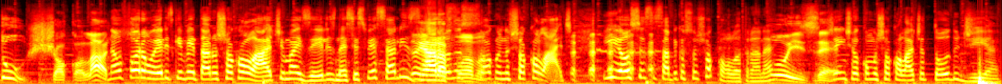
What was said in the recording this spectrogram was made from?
do chocolate. Não foram eles que inventaram o chocolate, mas eles, né, se especializaram no, no chocolate. E eu, você sabe que eu sou chocolatra, né? Pois é. Gente, eu como chocolate todo dia.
